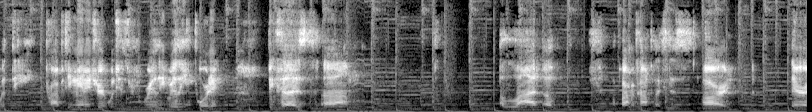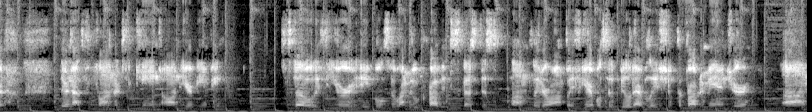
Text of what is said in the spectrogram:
with the property manager, which is really really important because um, lot of apartment complexes are they're they're not too fun or too keen on Airbnb. So if you're able to, I mean, we'll probably discuss this um, later on, but if you're able to build that relationship with the property manager, um,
